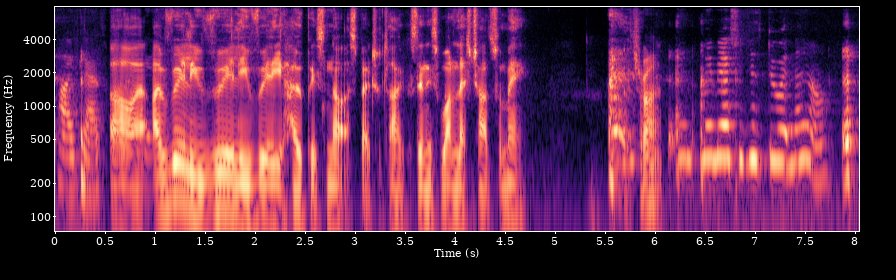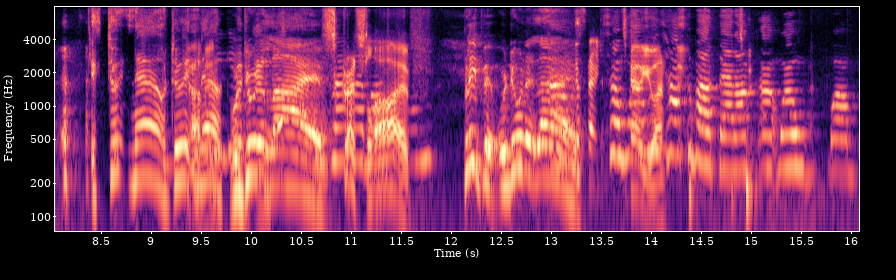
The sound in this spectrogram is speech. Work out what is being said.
podcast. Oh, I, I really, really, really hope it's not a spectral tiger because then it's one less chance for me. That's right. Maybe I should just do it now. Do it now. Do it I now. mean- We're doing it live. Scratch live. Bleep it. We're doing it live. So while Tell we I- talk about that, I'll, uh, while while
